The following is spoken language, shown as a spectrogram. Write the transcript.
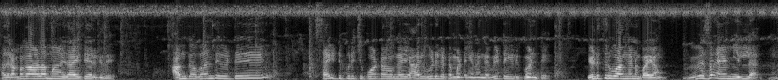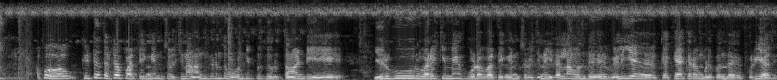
அது ரொம்ப காலமா இதாயிட்டே இருக்குது. அங்க வந்துவிட்டு சைட்டு பிரிச்சு போட்டவங்க யாரும் வீடு கட்ட மாட்டேங்கிறாங்க. வீட்டை இடிப்பான்ட்டு எடுத்துருவாங்கன்னு பயம். விவசாயம் இல்லை. ம், ம். அப்போ கிட்டத்தட்ட பார்த்தீங்கன்னு சொல்லிச்சுன்னா அங்கிருந்து ஒண்டிப்புத்தூர் தாண்டி இருகூர் வரைக்குமே கூட பார்த்தீங்கன்னு சொல்லிச்சுன்னா இதெல்லாம் வந்து வெளியே கேட்கறவங்களுக்கு வந்து புரியாது.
